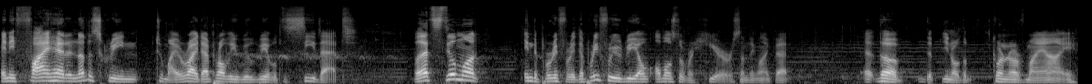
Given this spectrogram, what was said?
And if I had another screen to my right, I probably will be able to see that. But that's still not in the periphery. The periphery would be al almost over here or something like that. Uh, the, the, you know, the corner of my eye.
